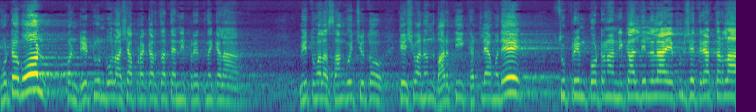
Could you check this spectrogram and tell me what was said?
खोटं बोल पण रेटून बोल अशा प्रकारचा त्यांनी प्रयत्न केला. मी तुम्हाला सांगू इच्छितो केशवानंद भारती खटल्यामध्ये सुप्रीम कोर्टानं निकाल दिलेला आहे एकोणीसशे त्र्याहत्तरला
